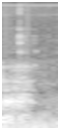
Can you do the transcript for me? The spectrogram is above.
Uh.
